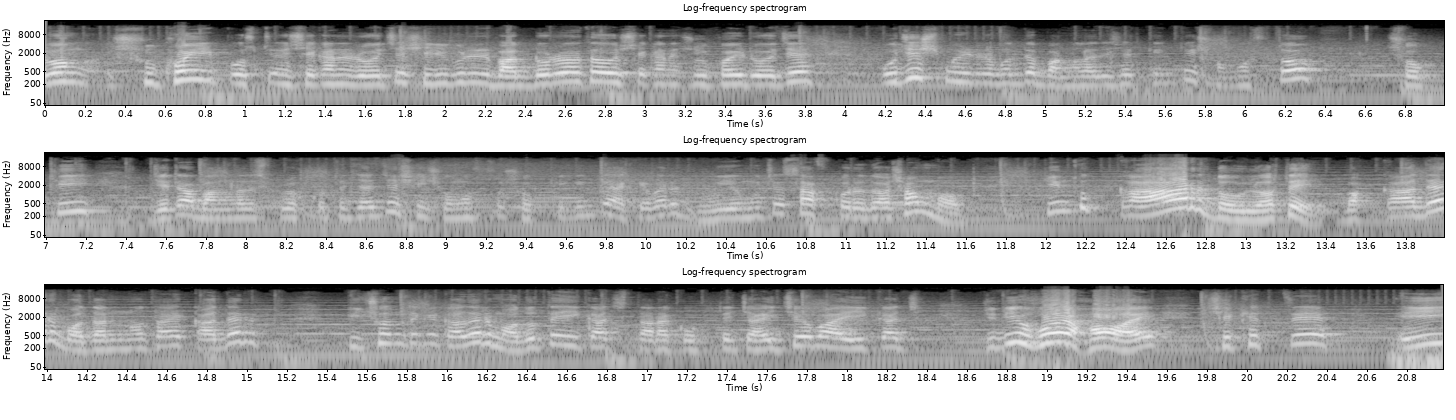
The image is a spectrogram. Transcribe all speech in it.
এবং সুখই পোস্ট সেখানে রয়েছে। শিলিগুড়ির বাগডোরাতেও সেখানে সুখই রয়েছে। পঁচিশ মিনিটের মধ্যে বাংলাদেশের কিন্তু সমস্ত শক্তি যেটা বাংলাদেশ প্রয়োগ করতে চাইছে, সেই সমস্ত শক্তি কিন্তু একেবারে ধুয়ে মুছে সাফ করে দেওয়া সম্ভব। কিন্তু কার দৌলতে বা কাদের বদান্যতায়, কাদের পিছন থেকে কাদের মদতে এই কাজ তারা করতে চাইছে বা এই কাজ যদি হয়ে, হয়, সেক্ষেত্রে এই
